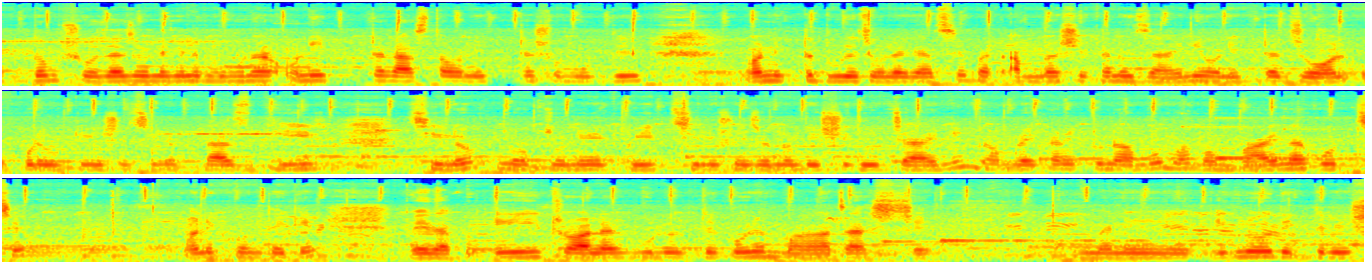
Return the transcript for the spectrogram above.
একদম সোজা চলে গেলে, মোহনার অনেকটা রাস্তা, অনেকটা সমুদ্রের, অনেকটা দূরে চলে গেছে বাট আমরা সেখানে যাইনি, অনেকটা জল উপরে উঠে এসেছিল প্লাস ভিড় ছিল, লোকজনের ভিড় ছিল, সেই জন্য বেশি দূর যাইনি। আমরা এখানে একটু নামবো, মামা বায়না করছে অনেকক্ষণ থেকে। তো দেখো, এই ট্রলারগুলোতে করে মাছ আসছে মানে এগুলোও দেখতে বেশ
